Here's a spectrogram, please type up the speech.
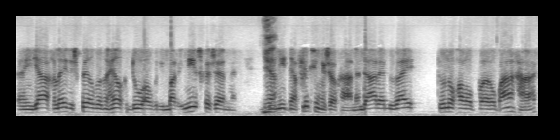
een jaar geleden speelde een heel gedoe over die marinierskazerne. Die niet naar Vlissingen zou gaan. En daar hebben wij toen nogal op, uh, op aangehaakt.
